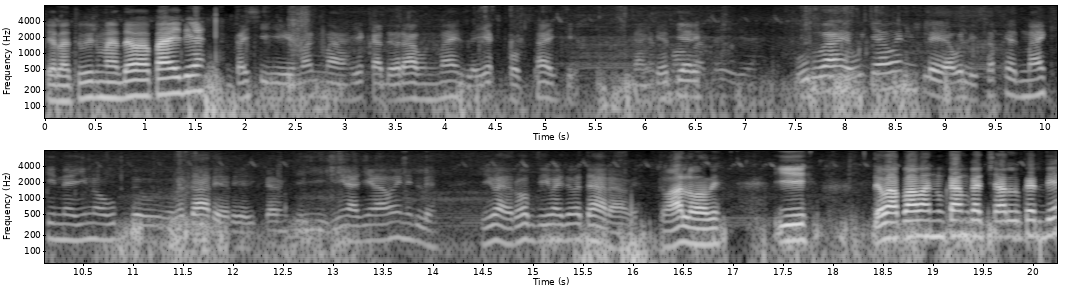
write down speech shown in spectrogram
પેલા તુરમાં દવા પાઈ દે. પછી મગમાં એકાદો રાઉન્ડ મારી લે એક પોપ થાય છે. કારણ કે અત્યારે. ઉડવા ઊંચા હોય ને એટલે ઓલી સફેદ માખીને એનો ઉપદ્રવ વધારે રહે. કારણ કે એ ઝીણા ઝીણા હોય ને એટલે જીવાય રોગ જીવાય તો વધારે આવે. તો હાલો હવે. એ દવા પાવાનું કામકાજ ચાલુ કરી દે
